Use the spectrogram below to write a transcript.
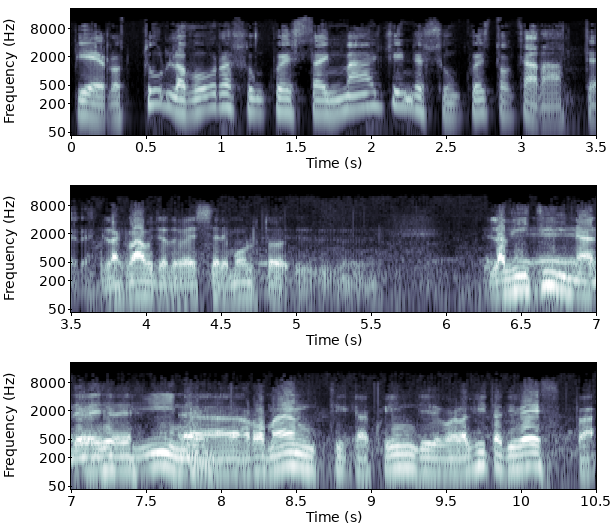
Piero, tu lavora su questa immagine, su questo carattere. La Claudia deve essere molto... eh, La vitina Eh, deve vitina, romantica, quindi la vita di Vespa.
